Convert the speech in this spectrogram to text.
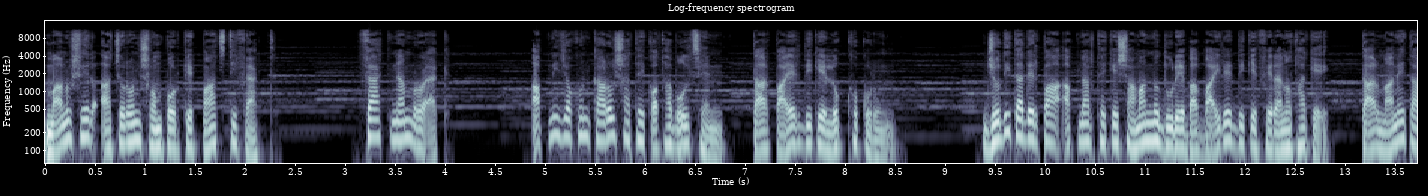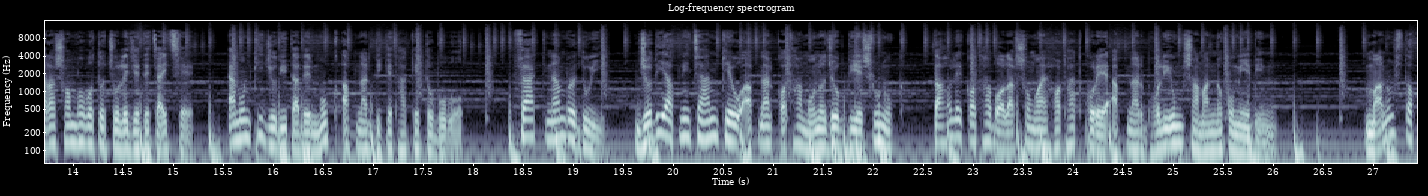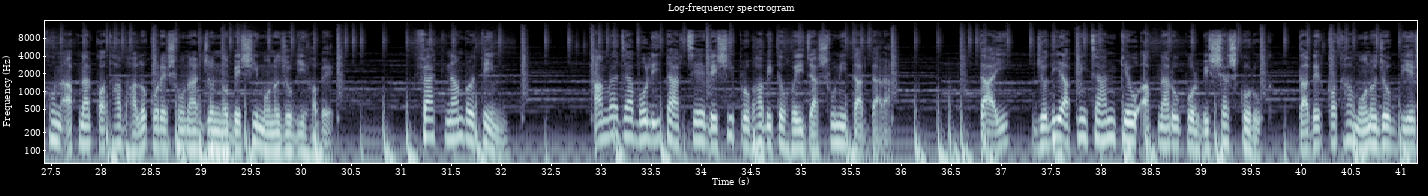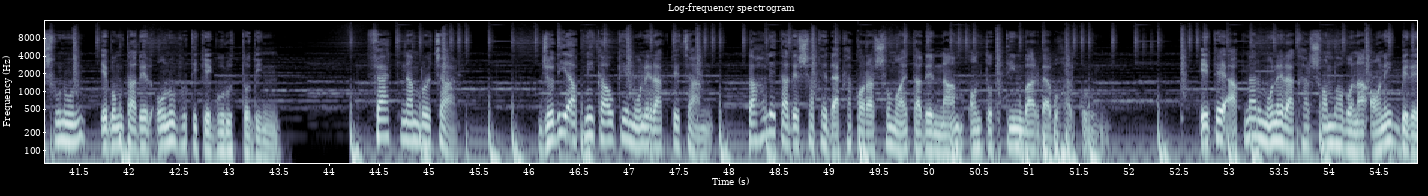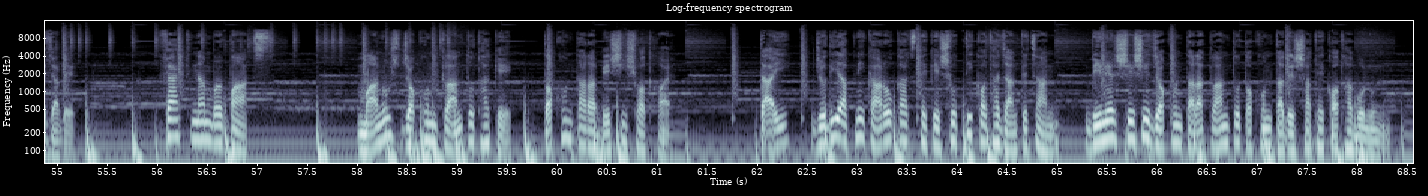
মানুষের আচরণ সম্পর্কে পাঁচটি ফ্যাক্ট ফ্যাক্ট নাম্বার এক, আপনি যখন কারও সাথে কথা বলছেন, তার পায়ের দিকে লক্ষ্য করুন। যদি তাদের পা আপনার থেকে সামান্য দূরে বা বাইরের দিকে ফেরানো থাকে, তার মানে তারা সম্ভবত চলে যেতে চাইছে, এমনকি যদি তাদের মুখ আপনার দিকে থাকে তবুও। ফ্যাক্ট নাম্বার দুই, যদি আপনি চান কেউ আপনার কথা মনোযোগ দিয়ে শুনুক, তাহলে কথা বলার সময় হঠাৎ করে আপনার ভলিউম সামান্য কমিয়ে দিন। মানুষ তখন আপনার কথা ভালো করে শোনার জন্য বেশি মনোযোগী হবে। ফ্যাক্ট নাম্বার তিন। আমরা যা বলি তার চেয়ে বেশি প্রভাবিত হই যা শুনি তার দ্বারা। তাই, যদি আপনি চান কেউ আপনার উপর বিশ্বাস করুক, তাদের কথা মনোযোগ দিয়ে শুনুন এবং তাদের অনুভূতিকে গুরুত্ব দিন। ফ্যাক্ট নাম্বার চার। যদি আপনি কাউকে মনে রাখতে চান, তাহলে তাদের সাথে দেখা করার সময় তাদের নাম অন্তত তিনবার ব্যবহার করুন। এতে আপনার মনে রাখার সম্ভাবনা অনেক বেড়ে যাবে। ফ্যাক্ট নাম্বার পাঁচ। মানুষ যখন ক্লান্ত থাকে, তখন তারা বেশি সৎ হয়। তাই, যদি আপনি কারও কাছ থেকে সত্যি কথা জানতে চান, দিনের শেষে যখন তারা ক্লান্ত, তখন তাদের সাথে কথা বলুন।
